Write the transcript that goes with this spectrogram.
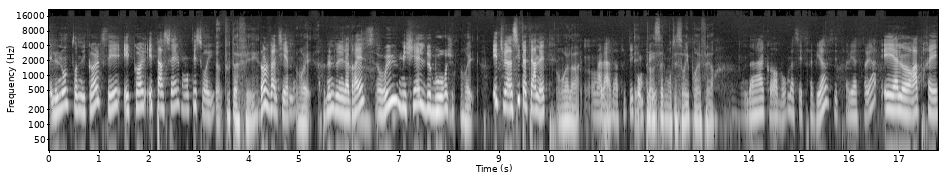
Et le nom de ton école, c'est École Étincelle Montessori, Euh, Tout à fait. dans le 20e. Ouais, On peut même donner l'adresse, rue Michel de Bourges. ouais, Et tu as un site internet. voilà. Voilà, là, tout est complet. Étincellemontessori.fr. D'accord, bon, bah, c'est très bien, c'est très bien, c'est très bien. Et alors, après,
